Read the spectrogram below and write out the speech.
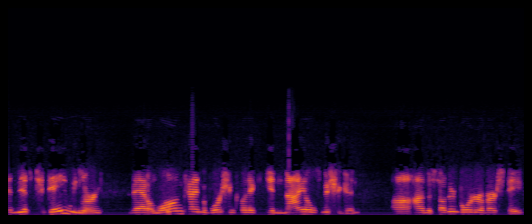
and this today we learned that a long-time abortion clinic in Niles, Michigan, uh, on the southern border of our state,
